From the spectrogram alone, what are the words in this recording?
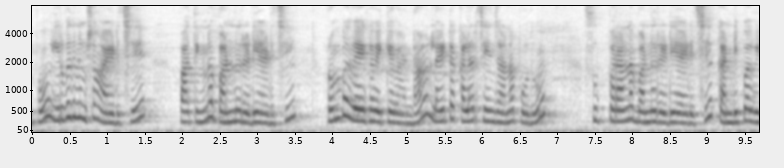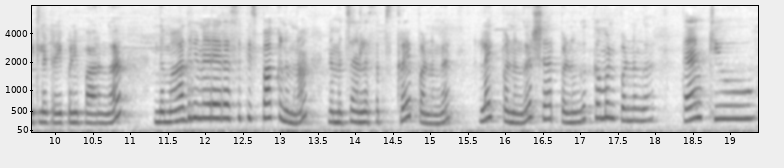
இப்போது இருபது நிமிஷம் ஆயிடுச்சு. பார்த்திங்கன்னா பண்ணு ரெடி ஆகிடுச்சு ரொம்ப வேக வைக்க வேண்டாம். லைட்டாக கலர் சேஞ்ச் ஆனால் போதும். சூப்பரான பன்னு ரெடி ஆகிடுச்சு கண்டிப்பாக வீட்டில் ட்ரை பண்ணி பாருங்கள் இந்த மாதிரி நிறைய ரெசிபிஸ் பார்க்கணும்னா நம்ம சேனலை சப்ஸ்கிரைப் பண்ணுங்கள் லைக் பண்ணுங்கள் ஷேர் பண்ணுங்கள் கமெண்ட் பண்ணுங்கள் Thank you.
